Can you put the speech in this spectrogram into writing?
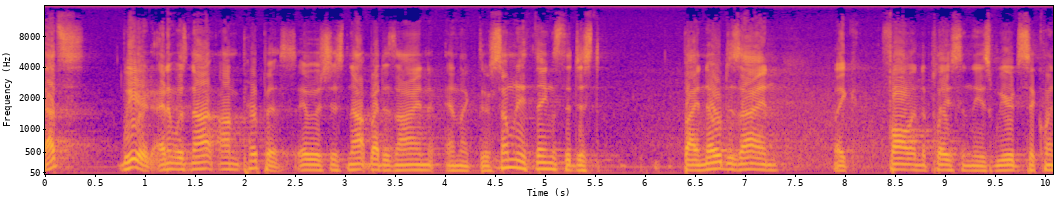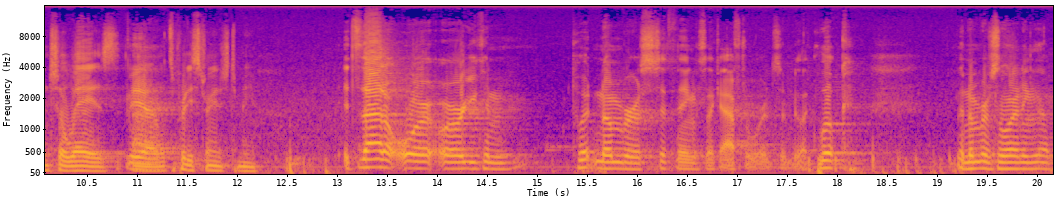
that's weird, and it was not on purpose. It was just not by design. And like, there's so many things that just by no design, like fall into place in these weird sequential ways. Yeah. uh, it's pretty strange to me. It's that, or or you can put numbers to things like afterwards and be like, look, the numbers are lining up.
